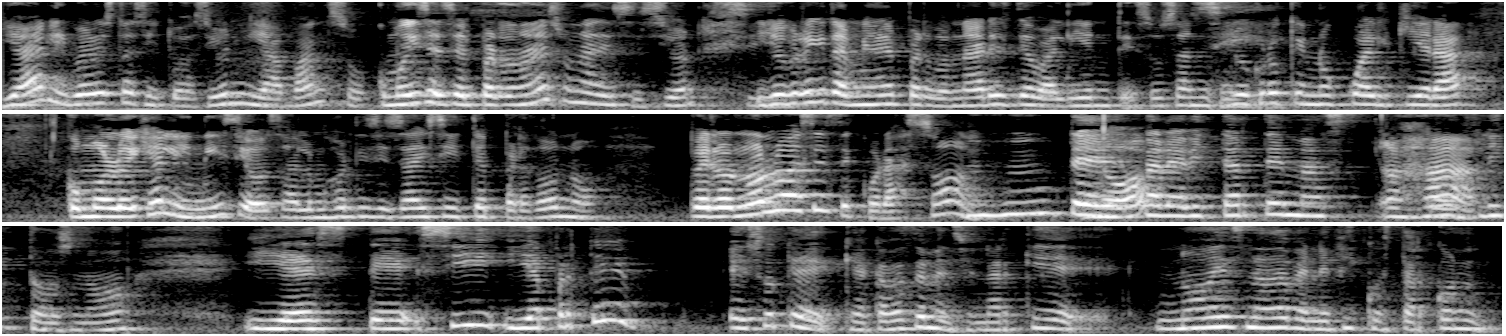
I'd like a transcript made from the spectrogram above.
ya libero esta situación y avanzo. Como dices, el perdonar es una decisión y yo creo que también el perdonar es de valientes. O sea, yo creo que no cualquiera, como lo dije al inicio, o sea, a lo mejor dices, ay, sí, te perdono. Pero no lo haces de corazón. Para evitarte más conflictos, ¿no? Y este, sí, y aparte eso que, acabas de mencionar, que no es nada benéfico estar con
